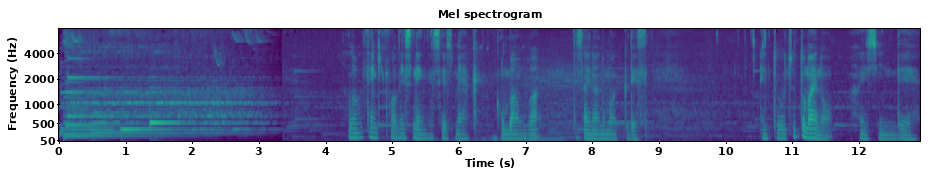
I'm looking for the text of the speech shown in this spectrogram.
Hello, thank you for listening. This is Mac. こんばんは。デザイナーの Mac です。えっと、ちょっと前の配信で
